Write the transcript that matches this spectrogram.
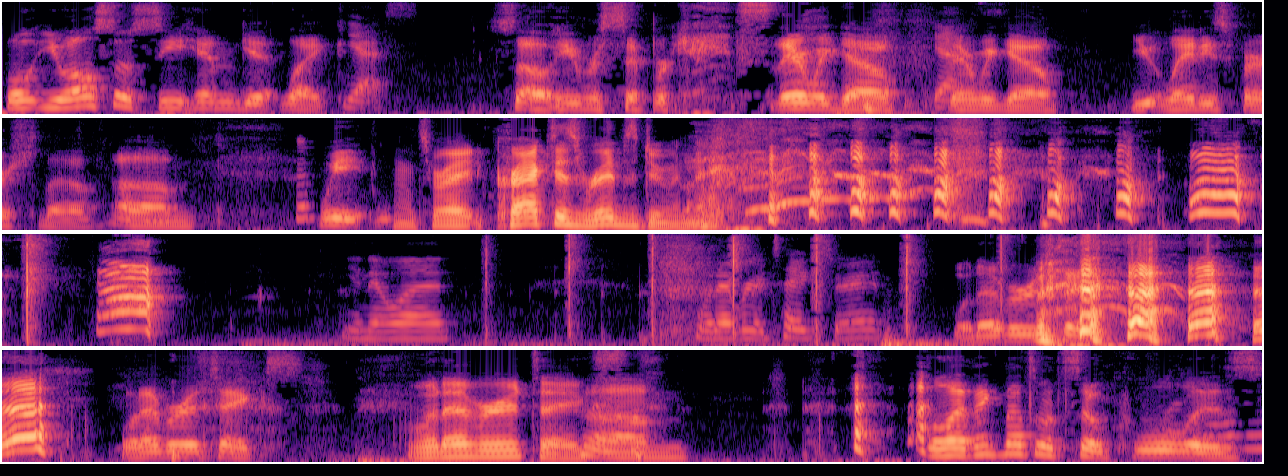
Well, you also see him get like Yes. so he reciprocates. There we go. Yes. There we go. You ladies first though. Um, we That's right. Cracked his ribs doing that. You know what? Whatever it takes, right? whatever it takes. whatever it takes. Whatever it takes. Um, well, I think that's what's so cool is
